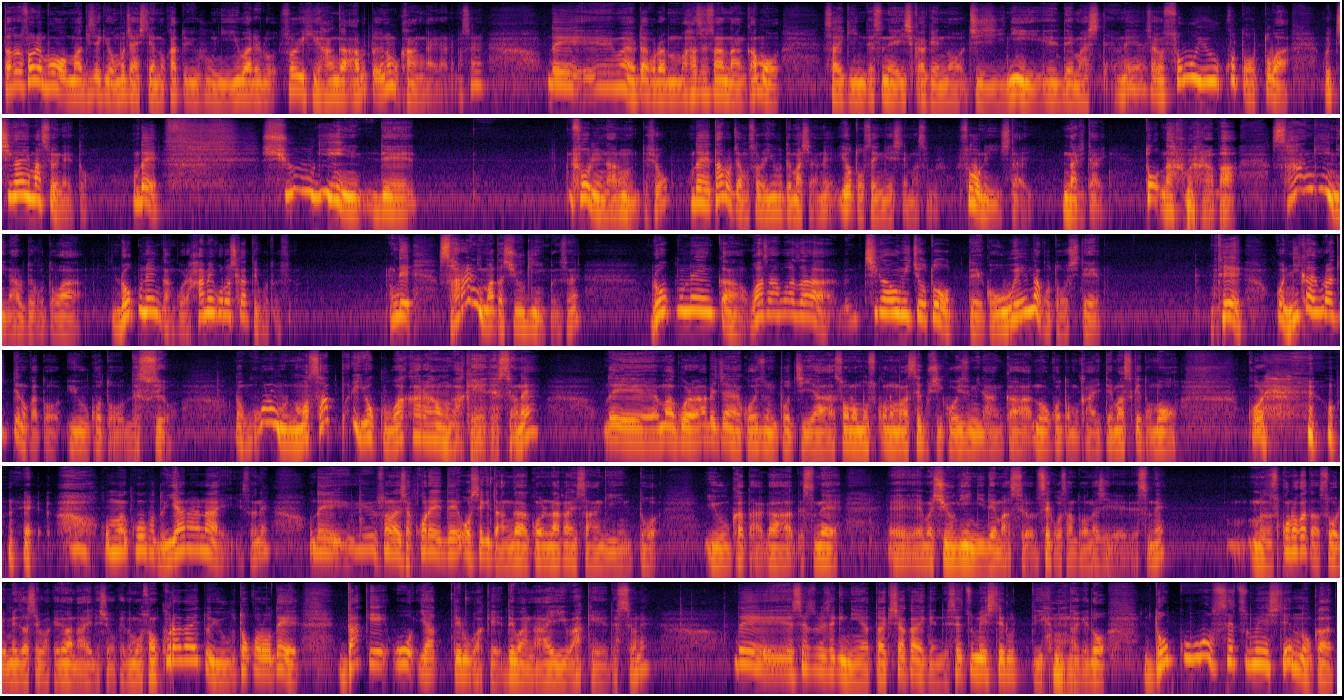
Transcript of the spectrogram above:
ただそれもまあ議席をおもちゃにしてるのかというふうに言われるそういう批判があるというのも考えられますよね。で、まあ、だから長谷さんなんかも最近ですね石川県の知事に出ましたよね。だからそういうこととはこれ違いますよねと。で衆議院で総理になるんでしょ？で太郎ちゃんもそれ言うてましたよね与党宣言してます総理にしたいなりたいとなるならば参議院になるということは6年間これはめ殺しかっていうことですよ。でさらにまた衆議院行くんですね。6年間わざわざ違う道を通ってこう上なことをしてでこれ2回裏切ってんのかということですよ。これも、まあ、さっぱりよくわからんわけですよね。でまあこれ安倍ちゃんや小泉ポチやその息子のまあセクシー小泉なんかのことも書いてますけどもこれねほんまこういうことやらないですよね。でその間これで押してきたんがこれ中西参議院という方がですね、えーまあ、衆議院に出ますよ世耕さんと同じ例ですね。この方は総理目指してるわけではないでしょうけどもそのくら替えというところでだけをやってるわけではないわけですよね。で説明責任やった記者会見で説明してるって言うんだけどどこを説明してんのか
